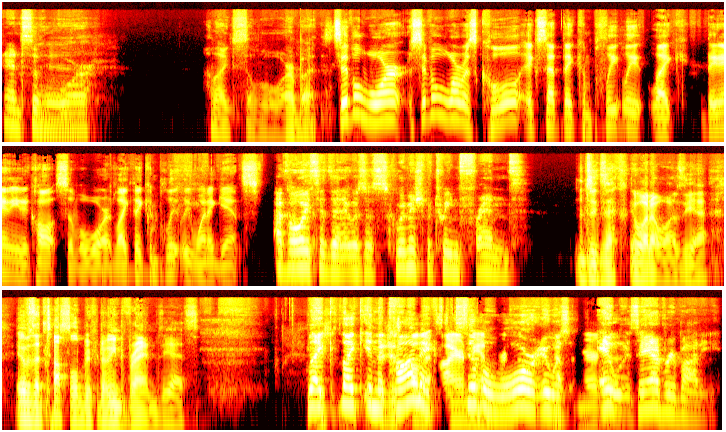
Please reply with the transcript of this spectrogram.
and Civil Yeah. War. I liked Civil War, but Civil War Civil War was cool, except they completely like they didn't need to call it Civil War. Like they completely went against I've always said that it was a squimish between friends. that's exactly what it was. Yeah, it was a tussle between friends. Yes, Like like in the They just called it comics, Iron Man Civil War, it was America. it was everybody.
